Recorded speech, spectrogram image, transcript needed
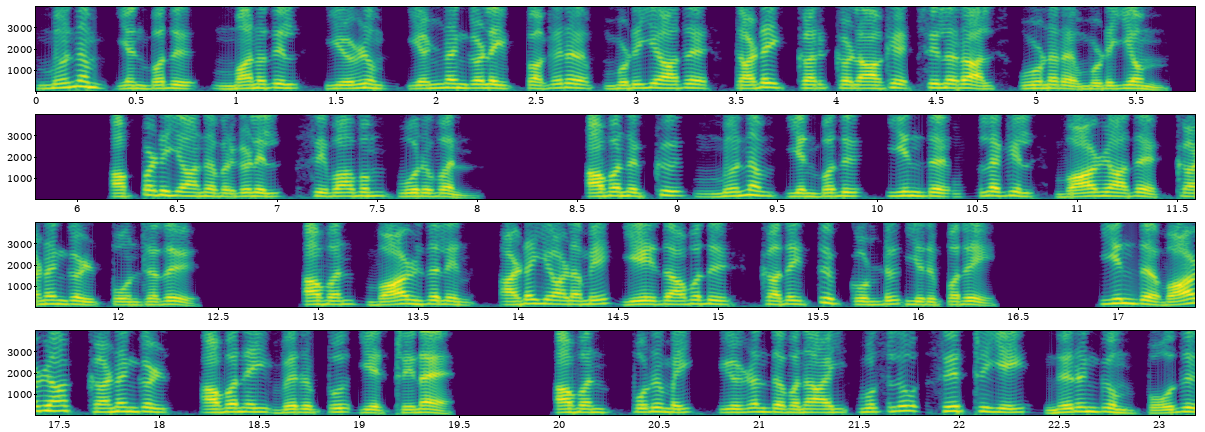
முனம் என்பது மனதில் எழும் எண்ணங்களை பகிர முடியாத தடை கற்களாக சிலரால் உணர முடியும். அப்படியானவர்களில் சிவாவும் ஒருவன். அவனுக்கு முனம் என்பது இந்த உலகில் வாழாத கணங்கள் போன்றது. அவன் வாழ்தலின் அடையாளமே ஏதாவது கதைத்துக் கொண்டு இருப்பதே. இந்த வாழா கணங்கள் அவனை வெறுப்பு ஏற்றின. அவன் பொறுமை இழந்தவனாய் ஒஸ்லோ சீற்றியை நெருங்கும் போது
